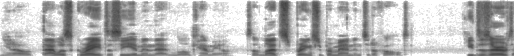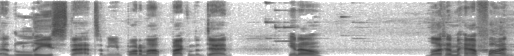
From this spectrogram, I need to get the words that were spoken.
You know, that was great to see him in that little cameo. So let's bring Superman into the fold. He deserves at least that. I mean, you brought him out back from the dead. You know, let him have fun.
